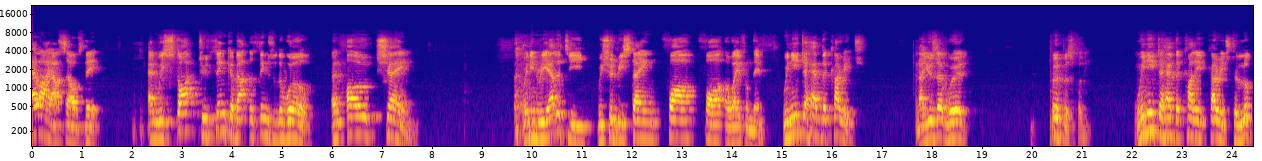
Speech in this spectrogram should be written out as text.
ally ourselves there. And we start to think about the things of the world. And oh, shame. When in reality, we should be staying far, far away from them. We need to have the courage. And I use that word purposefully we need to have the courage to look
